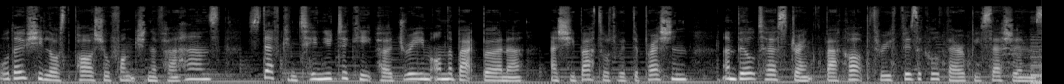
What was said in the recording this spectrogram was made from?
Although she lost partial function of her hands, Steph continued to keep her dream on the back burner as she battled with depression and built her strength back up through physical therapy sessions.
